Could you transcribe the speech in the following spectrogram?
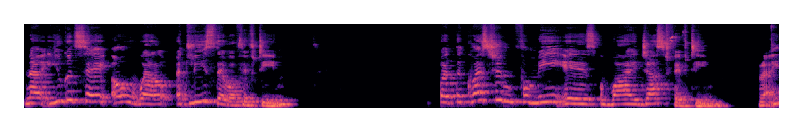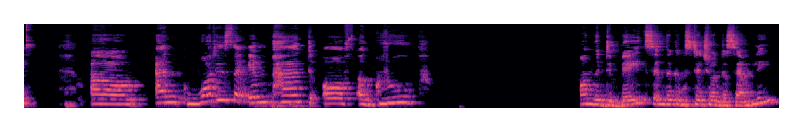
Now, you could say, oh, well, at least there were 15. But the question for me is why just 15, right? Um, and what is the impact of a group on the debates in the Constituent Assembly?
